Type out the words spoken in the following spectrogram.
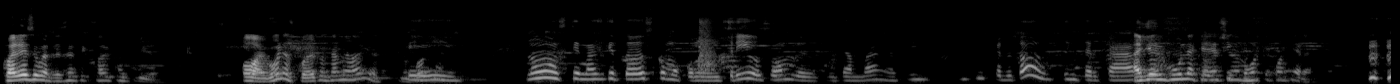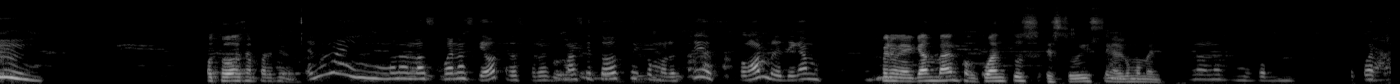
¿Cuál es su fantasía sexual cumplida? O algunas, puede contarme varias. no. Eh, no, es que más que todo es como con tríos, hombres, gambán, así. Pero todos intercambios. ¿Hay alguna que haya sido mejor que cualquiera? ¿O todas han parecido? No hay unas más buenas que otras, pero más que todo sí como los tríos, con hombres, digamos. Pero en el Ganban, ¿con cuántos estuviste en algún momento? No, no, como con cuatro.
